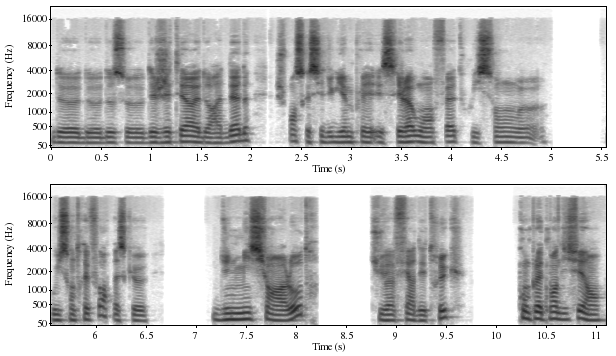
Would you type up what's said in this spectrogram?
de ce, des GTA et de Red Dead, je pense que c'est du gameplay. Et c'est là où, en fait, où ils sont, euh, où ils sont très forts, parce que d'une mission à l'autre, tu vas faire des trucs complètement différents.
